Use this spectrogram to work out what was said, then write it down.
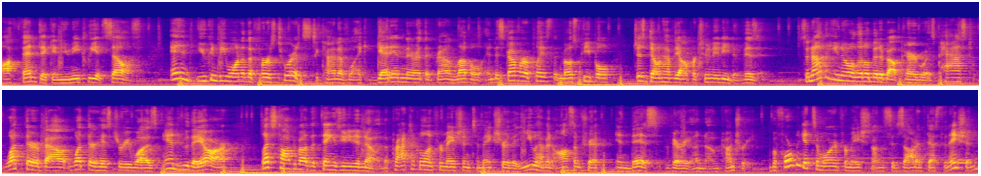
authentic and uniquely itself. And you can be one of the first tourists to kind of like get in there at the ground level and discover a place that most people just don't have the opportunity to visit. So now that you know a little bit about Paraguay's past, what they're about, what their history was, and who they are, Let's talk about the things you need to know, the practical information to make sure that you have an awesome trip in this very unknown country. Before we get to more information on this exotic destination,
